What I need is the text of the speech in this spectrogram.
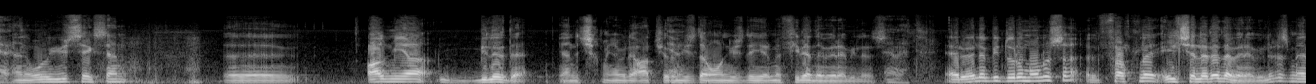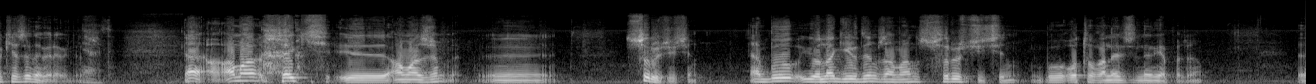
Evet. Yani o 180 e, almayabilir de yani çıkmayabilir atıyorum Evet. yüzde 10 yüzde 20 file de verebiliriz. Evet. Eğer öyle bir durum olursa e, farklı ilçelere de verebiliriz, merkeze de verebiliriz. Evet. Yani, ama tek e, amacım e, Suruç için. Yani bu yola girdiğim zaman Suruç için bu otogalericileri yapacağım. E,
